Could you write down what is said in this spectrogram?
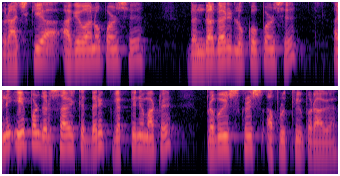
રાજકીય આગેવાનો પણ છે ધંધાદારી લોકો પણ છે અને એ પણ દર્શાવે કે દરેક વ્યક્તિને માટે પ્રભુ ઈસુ ખ્રિસ્ત આ પૃથ્વી પર આવ્યા.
